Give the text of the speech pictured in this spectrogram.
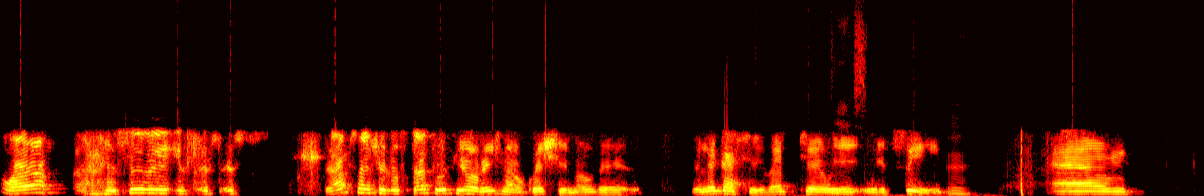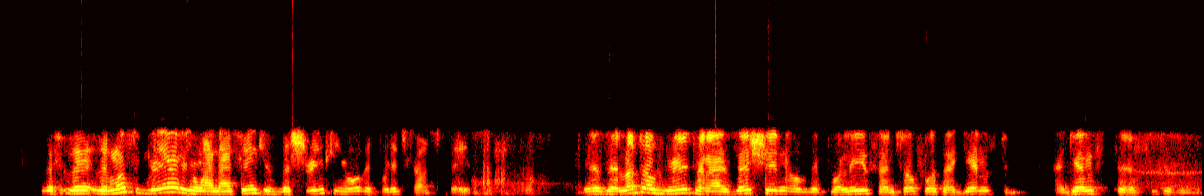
Well, you see, it's, it's, it's, perhaps I should start with your original question of the the legacy that uh, we yes. we see. Mm. Um, the, the, the most glaring one, I think, is the shrinking of the political space. There's a lot of militarization of the police and so forth against against uh, citizens.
